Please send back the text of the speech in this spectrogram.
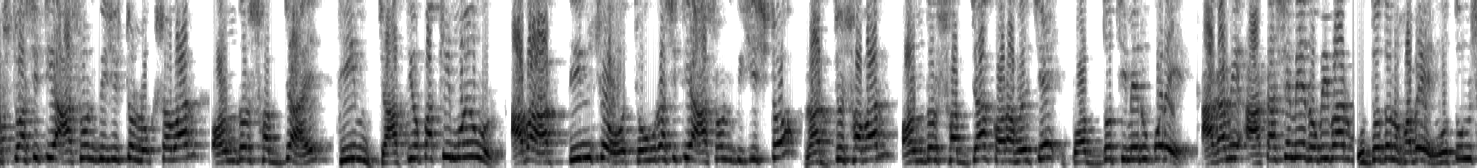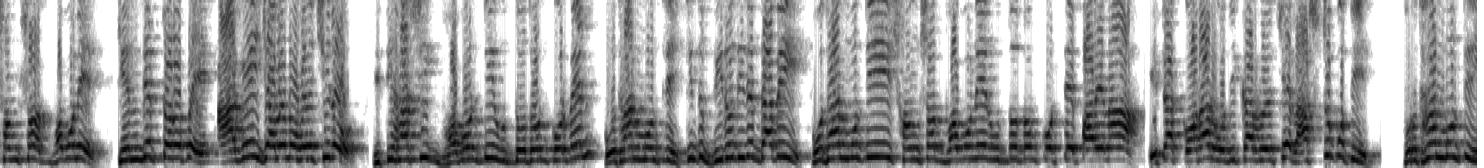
অষ্টআশিটি আসন বিশিষ্ট লোকসভার অন্দর সজ্জায় থিম জাতীয় পাখি ময়ূর। আবার তিনশো চৌরাশিটি আসন বিশিষ্ট রাজ্যসভার অন্দর সজ্জা করা হয়েছে পদ্ম থিমের উপরে। আগামী আঠাশে মে রবিবার উদ্বোধন হবে নতুন সংসদ ভবনের। কেন্দ্রের তরফে আগেই জানানো হয়েছিল ঐতিহাসিক ভবনটি উদ্বোধন করবেন প্রধানমন্ত্রী। কিন্তু বিরোধীদের দাবি, প্রধানমন্ত্রী সংসদ ভবনের উদ্বোধন করতে পারে না। এটা করার অধিকার রয়েছে রাষ্ট্রপতির। প্রধানমন্ত্রী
